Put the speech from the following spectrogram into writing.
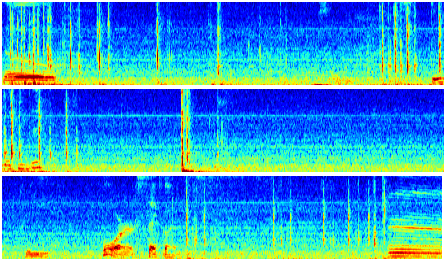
So let's do what we did. Three four seconds. Uh,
